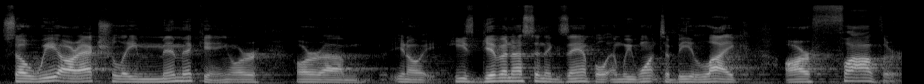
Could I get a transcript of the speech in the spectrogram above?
So we are actually mimicking, or, or um, you know, He's given us an example, and we want to be like our Father.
